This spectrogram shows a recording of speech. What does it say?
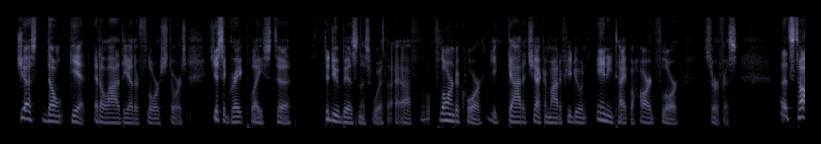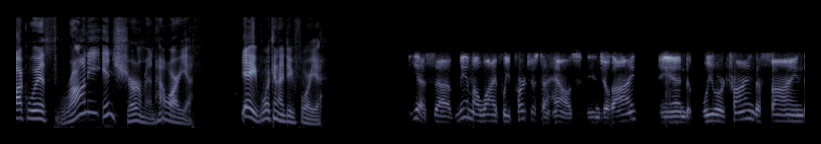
just don't get at a lot of the other floor stores. It's just a great place to to do business with. Uh, floor and Decor, you got to check them out if you're doing any type of hard floor surface. Let's talk with Ronnie in Sherman. How are you? Yay, what can I do for you? Yes, uh, me and my wife we purchased a house in July, and we were trying to find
